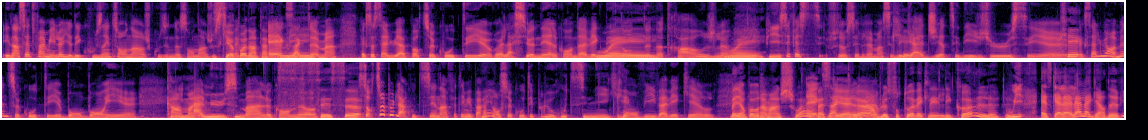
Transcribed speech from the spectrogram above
Et dans cette famille-là, il y a des cousins de son âge, cousines de son âge aussi. Ce qu'il n'y a pas dans ta famille. Exactement. Fait que ça, ça lui apporte ce côté euh, relationnel traditionnel qu'on a avec Ouais. des d'autres de notre âge. Là. Oui. Puis c'est festif, c'est vraiment, c'est des gadgets, c'est des jeux, c'est... euh, ça lui emmène ce côté bonbon et, euh, Quand et même. amusement qu'on a. C'est ça. Sorti un peu de la routine, en fait. Et mes parents, ils ont ce côté plus routinier qui Ok. vont vivre avec elle. Ben, ils n'ont pas vraiment le choix. Parce que, Exactement. en plus, surtout avec l'école. Oui, Est-ce qu'elle allait à la garderie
